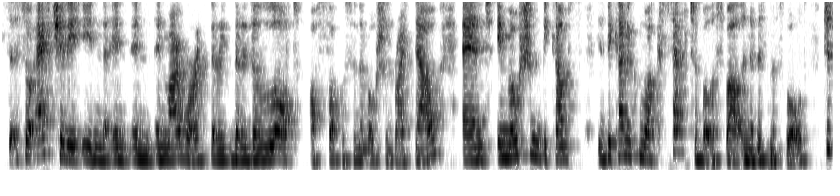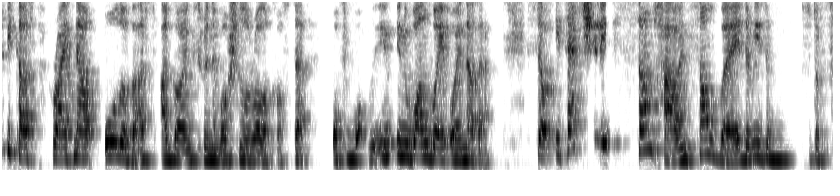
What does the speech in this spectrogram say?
So, so actually, in, in, in, my work, there there is a lot of focus on emotion right now, and emotion becomes is becoming more acceptable as well in the business world. Just because right now all of us are going through an emotional roller coaster of in, in one way or another. So it's actually somehow, in some way, there is a sort of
